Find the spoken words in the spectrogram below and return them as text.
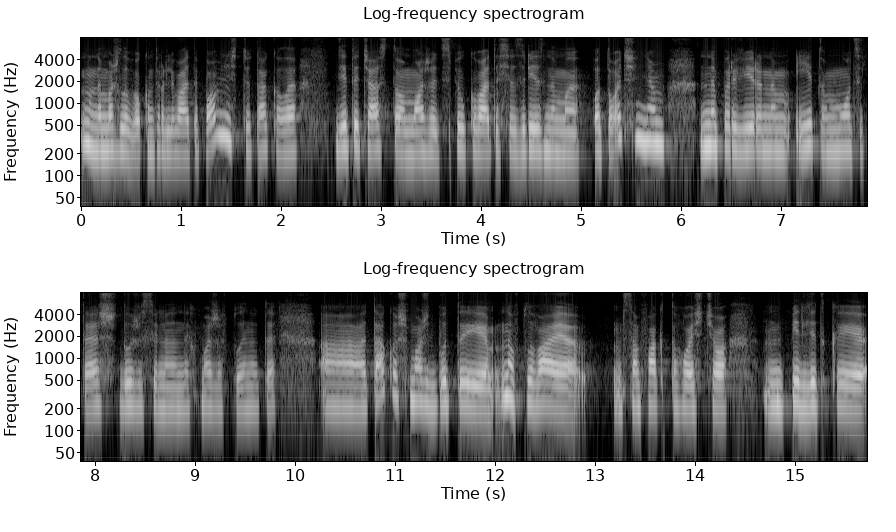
ну, неможливо контролювати повністю, так, але діти часто можуть спілкуватися з різними оточенням неперевіреним, і тому це теж дуже сильно на них може вплинути. Також можуть бути, ну, впливає сам факт того, що підлітки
